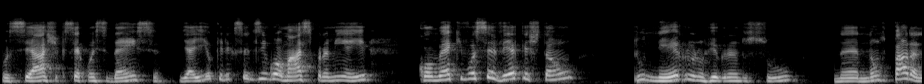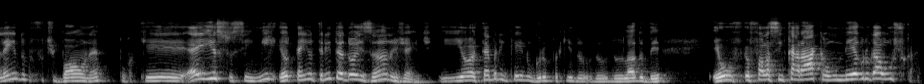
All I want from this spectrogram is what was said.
você acha que isso é coincidência? E aí eu queria que você desengomasse para mim aí como é que você vê a questão do negro no Rio Grande do Sul, né? Não para além do futebol, né? Porque é isso, assim, eu tenho 32 anos, gente, e eu até brinquei no grupo aqui do, do, do lado B. Eu, eu falo assim, caraca, um negro gaúcho, cara.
